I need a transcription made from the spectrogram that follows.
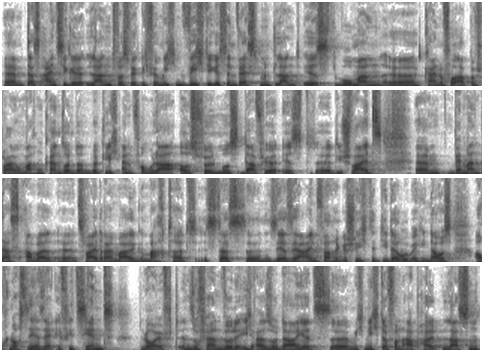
Ähm, das einzige Land, was wirklich für mich ein wichtiges Investmentland ist, wo man äh, keine Vorabbefreiung machen kann, sondern wirklich ein Formular ausfüllen muss, dafür ist äh, die Schweiz. Ähm, wenn man das aber äh, zwei, dreimal gemacht hat, ist das äh, eine sehr, sehr einfache Geschichte, die die darüber hinaus auch noch sehr, sehr effizient läuft. Insofern würde ich also da jetzt äh, mich nicht davon abhalten lassen,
